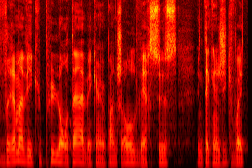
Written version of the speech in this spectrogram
vraiment vécu plus longtemps avec un punch hole versus une technologie qui va être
